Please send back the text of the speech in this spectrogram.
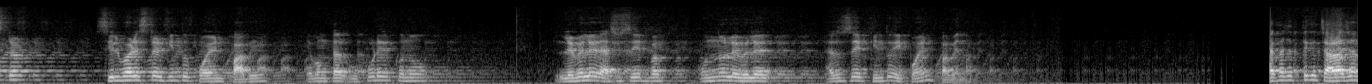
star silver star কিন্তু পয়েন্ট পাবে এবং তার উপরের কোনো লেভেলের অ্যাসোসিয়েট বা অন্য লেভেলের অ্যাসোসিয়েট কিন্তু এই পয়েন্ট পাবে না। এক হাজার থেকে চার হাজার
